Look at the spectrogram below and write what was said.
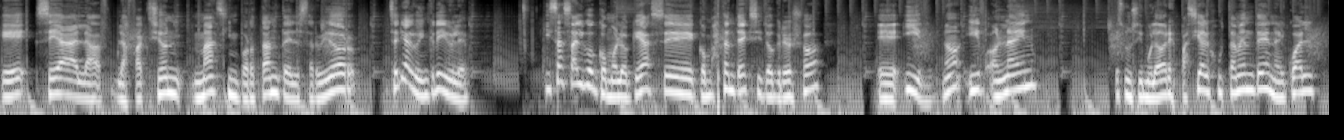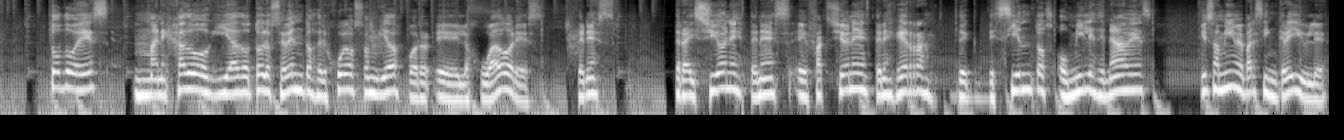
Que sea la, facción más importante del servidor. Sería algo increíble. Quizás algo como lo que hace con bastante éxito, creo yo, eh, Eve, ¿no? Eve Online es un simulador espacial justamente en el cual todo es manejado o guiado, todos los eventos del juego son guiados por eh, los jugadores. Tenés traiciones, tenés eh, facciones, tenés guerras de, cientos o miles de naves. Y eso a mí me parece increíble.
